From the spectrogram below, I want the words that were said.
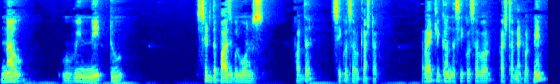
Now we need to set the possible owners for the SQL Server cluster. Right click on the SQL Server cluster network name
